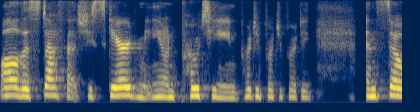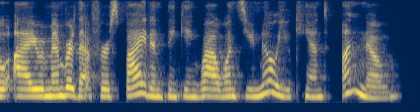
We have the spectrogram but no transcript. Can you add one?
all this stuff that she scared me, you know, and protein, protein, protein, protein. And so I remember that first bite and thinking, wow, once you know, you can't unknow.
